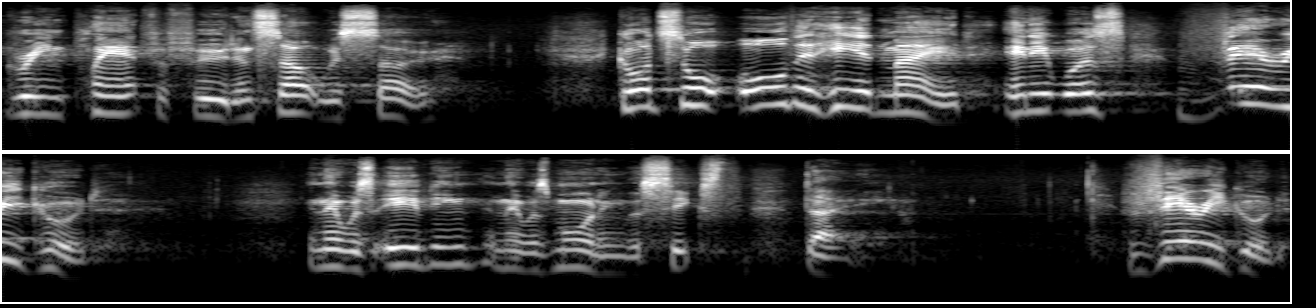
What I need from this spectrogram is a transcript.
green plant for food, and so it was so. God saw all that He had made, and it was very good. And there was evening and there was morning, the sixth day. Very good.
